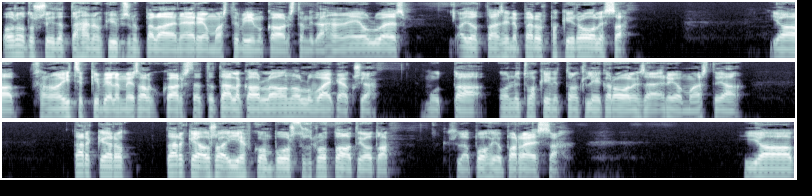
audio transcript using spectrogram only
osoitus siitä, että hän on kypsynyt pelaajana erinomaisesti viime kaudesta, mitä hän ei ollut edes ajoittain siinä peruspakin roolissa. Ja sanoi itsekin vielä mies alkukaudesta, että tällä kaudella on ollut vaikeuksia, mutta on nyt vakiinnuttanut liikaroolinsa erinomaisesti ja tärkeä, tärkeä osa IFK on puolustusrotaatiota sillä pohjapareissa. Ja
